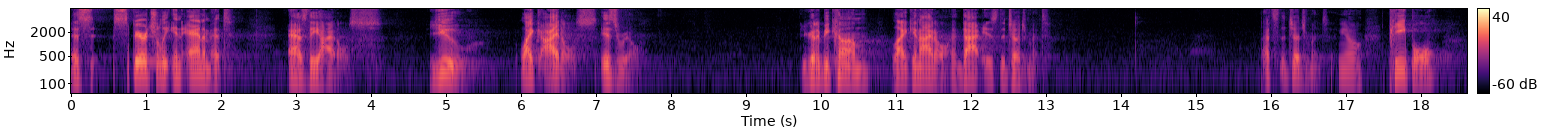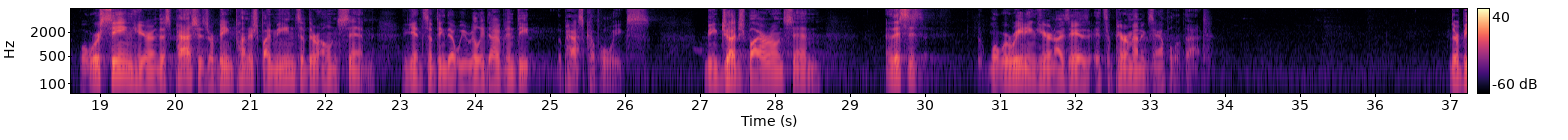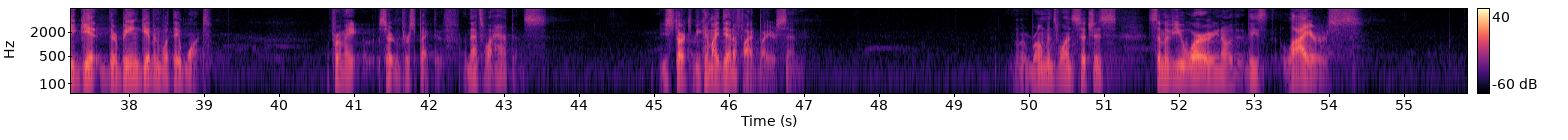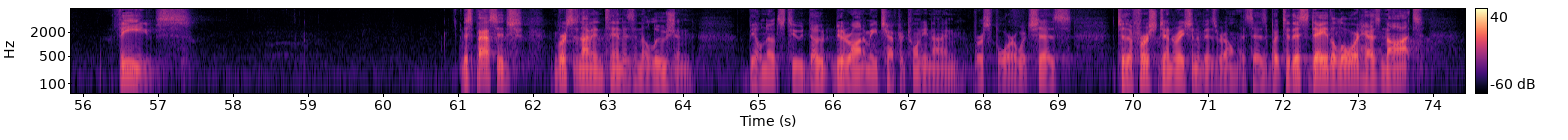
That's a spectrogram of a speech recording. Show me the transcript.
as spiritually inanimate as the idols. You, like idols, Israel, you're going to become like an idol, and that is the judgment. That's the judgment. You know, people, what we're seeing here in this passage, are being punished by means of their own sin. Again, something that we really dived in deep the past couple weeks. Being judged by our own sin. And this is what we're reading here in Isaiah, it's a paramount example of that. They're, be, they're being given what they want from a certain perspective. And that's what happens. You start to become identified by your sin. Romans 1, such as some of you were, you know, these liars, thieves. This passage, verses 9 and 10, is an allusion, Beale notes, to Deuteronomy chapter 29, verse 4, which says, to the first generation of Israel. It says, But to this day the Lord has not,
